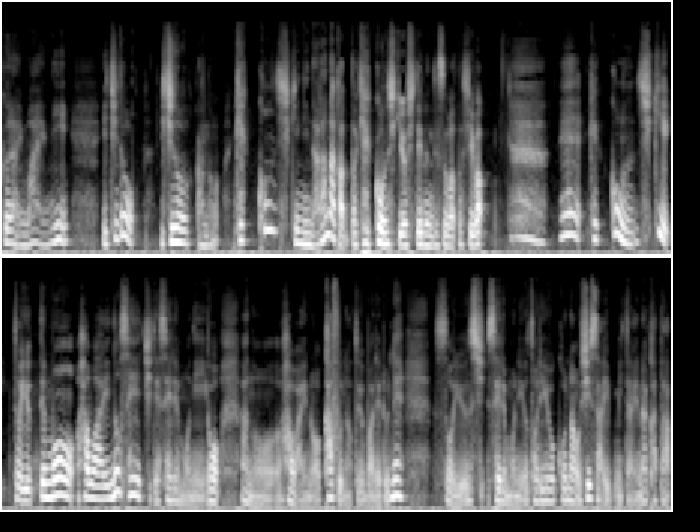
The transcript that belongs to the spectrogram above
ぐらい前に一度一度あの結婚式にならなかった結婚式をしてるんです私は。で結婚式といってもハワイの聖地でセレモニーをあのハワイのカフナと呼ばれるねそういうセレモニーを執り行う司祭みたいな方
